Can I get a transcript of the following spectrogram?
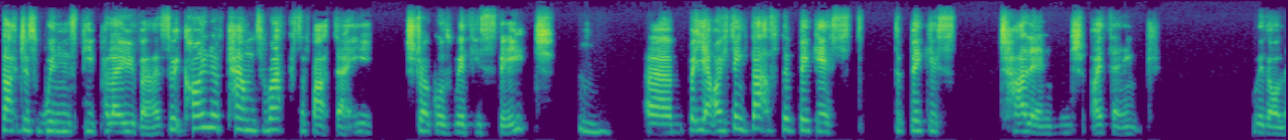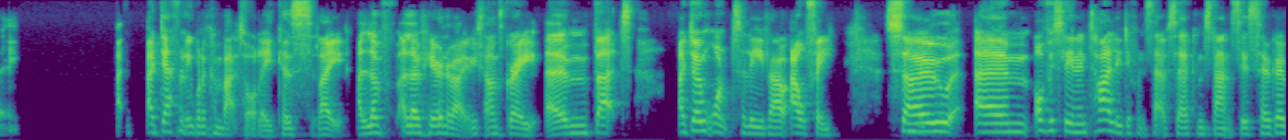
that just wins people over so it kind of counteracts the fact that he struggles with his speech. Mm. Um, but yeah, I think that's the biggest the biggest challenge I think with Ollie. I, I definitely want to come back to Ollie because like I love I love hearing about him. He sounds great. Um, but I don't want to leave out Alfie. So mm. um, obviously an entirely different set of circumstances. So go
